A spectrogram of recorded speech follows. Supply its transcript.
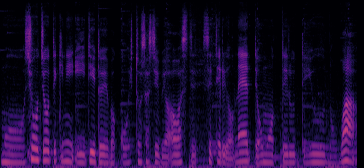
もう象徴的に ET といえばこう人差し指を合わせてるよねって思ってるっていうのは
